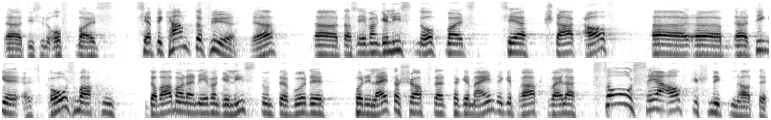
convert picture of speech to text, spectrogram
Äh, die sind oftmals sehr bekannt dafür, ja? Äh, dass Evangelisten oftmals sehr stark auf äh, Dinge groß machen. Da war mal ein Evangelist und der wurde vor die Leiterschaft der Gemeinde gebracht, weil er so sehr aufgeschnitten hatte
